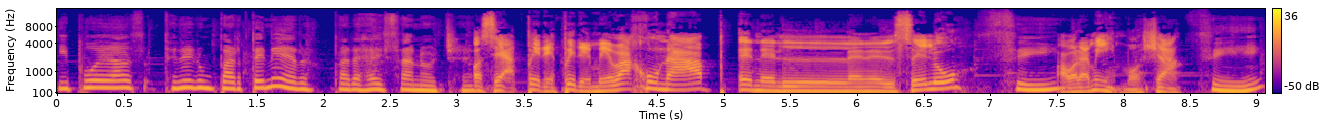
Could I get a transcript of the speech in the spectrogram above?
y puedas tener un partener para esa noche. O sea, espere, espere, me bajo una app en el, en el celu. Sí. Ahora mismo, ya. Sí.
